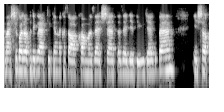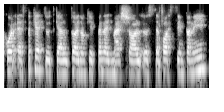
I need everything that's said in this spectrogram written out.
másik oldalról pedig látjuk ennek az alkalmazását az egyedi ügyekben, és akkor ezt a kettőt kell tulajdonképpen egymással összepasszintani,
